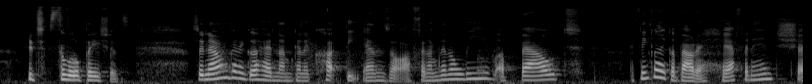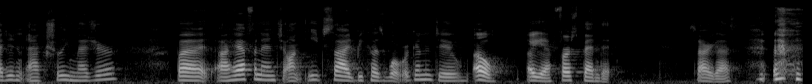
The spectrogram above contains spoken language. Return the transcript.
it's just a little patience. So now I'm going to go ahead and I'm going to cut the ends off and I'm going to leave about, I think like about a half an inch. I didn't actually measure, but a half an inch on each side because what we're going to do, oh, oh yeah, first bend it. Sorry guys.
